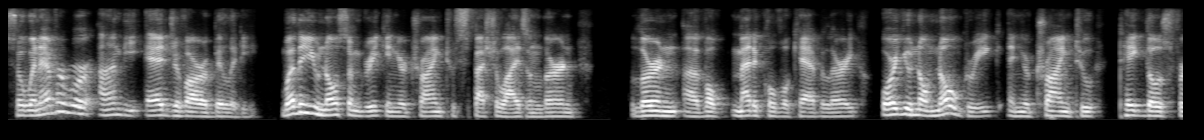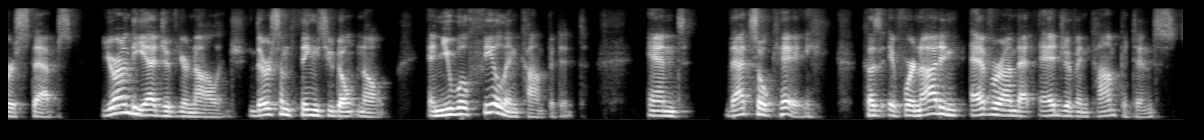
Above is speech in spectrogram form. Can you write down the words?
So, whenever we're on the edge of our ability, whether you know some Greek and you're trying to specialize and learn learn uh, vo- medical vocabulary, or you know no Greek and you're trying to take those first steps, you're on the edge of your knowledge. There are some things you don't know and you will feel incompetent. And that's okay. Because if we're not in, ever on that edge of incompetence,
